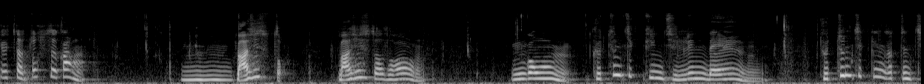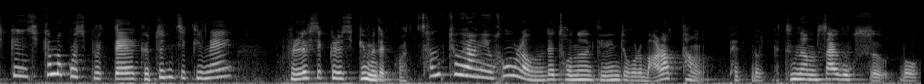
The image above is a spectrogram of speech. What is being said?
일단 소스가 음, 맛있어. 맛있어서 이건 교촌치킨 진리인데 교촌치킨 같은 치킨 시켜 먹고 싶을 때 교촌치킨에 블랙시크를 시키면 될 것 같아요. 산초 향이 확 올라오는데 저는 개인적으로 마라탕, 베, 베트남 쌀국수, 뭐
